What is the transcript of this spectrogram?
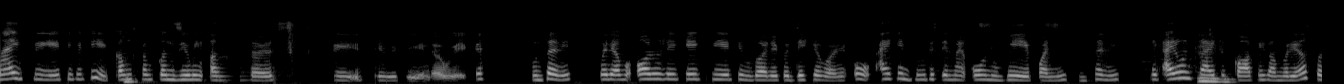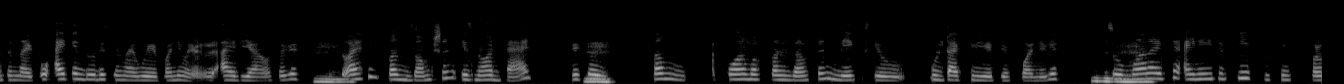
my creativity comes from consuming others' creativity in a way. हुन्छ नि? मैले अब अरूले केही क्रिएटिभ गरेको देख्यो भने ओ I can do this in my own way पनि हुन्छ नि? Like I don't try to copy somebody else but like oh I can do this in my way पनि भनेर आइडिया आउँछ क्या? So I think consumption is not bad because some form of consumption makes you उल्टा क्रिएटिभ पनि क्या? सो मलाई चाहिँ I need to keep looking for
